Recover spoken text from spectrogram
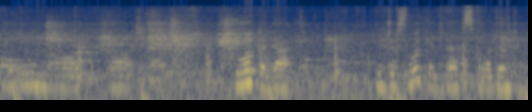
Oh my gosh. Look at that. You just look at this philodendron.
